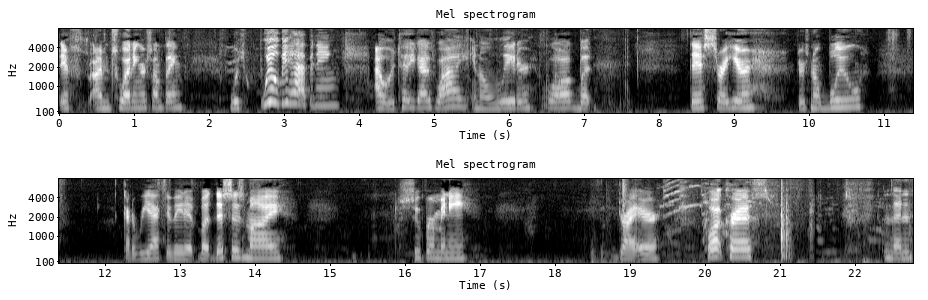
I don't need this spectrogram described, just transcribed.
if I'm sweating or something, which will be happening, I will tell you guys why in a later vlog, but this right here, there's no blue. Gotta reactivate it, but this is my super mini dry air. What, Chris? And then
